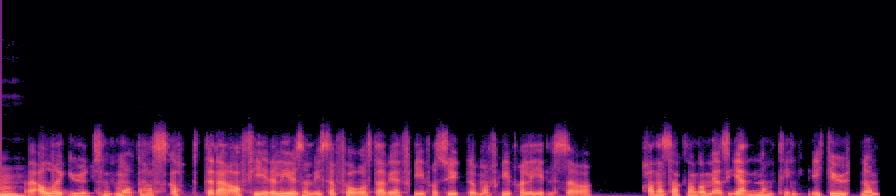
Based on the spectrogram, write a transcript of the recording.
Mm. Aldri Gud som på en måte har skapt det der A4-livet som vi ser for oss, der vi er fri fra sykdom og fri fra lidelse. og Han har sagt han går med oss gjennom ting, ikke utenom.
